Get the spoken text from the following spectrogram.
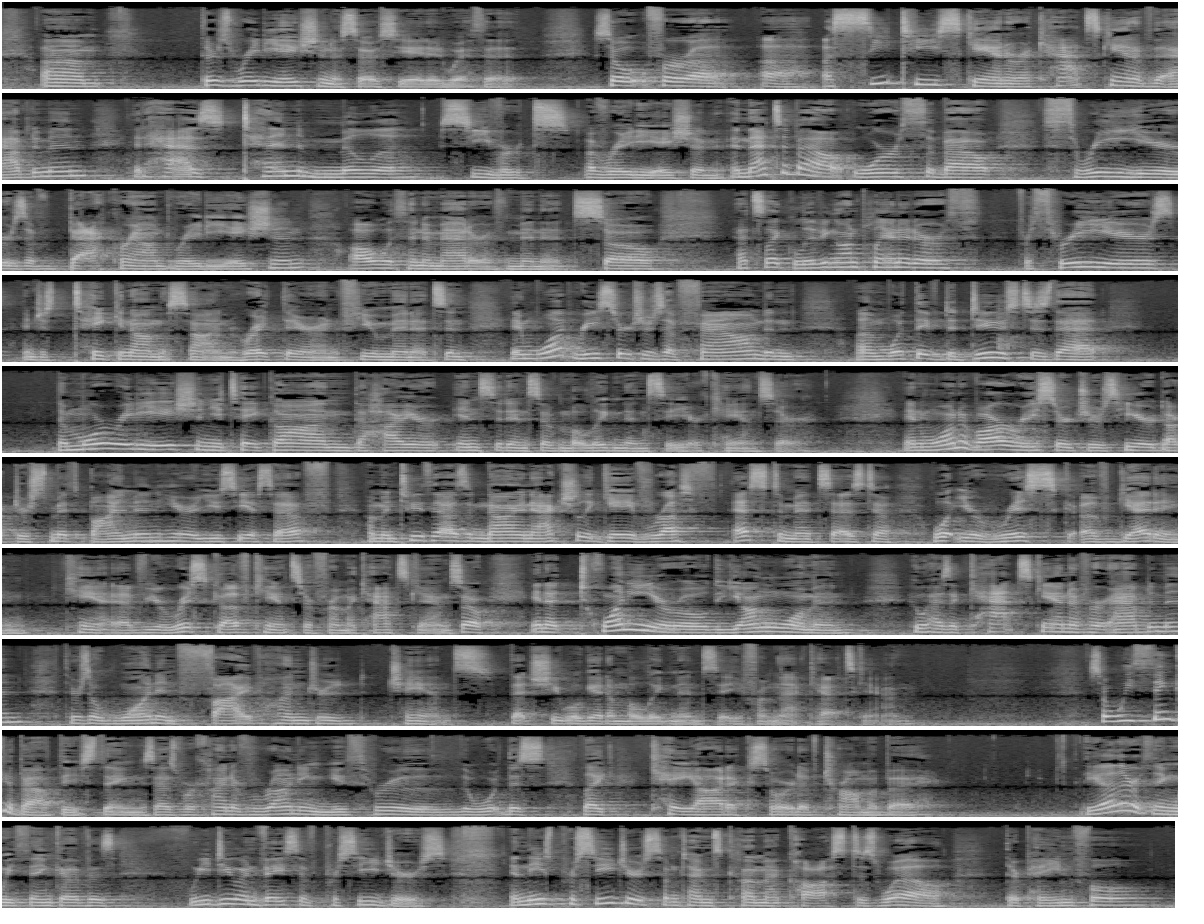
There's radiation associated with it. So, for a, a, a, CT scan or a CAT scan of the abdomen, it has 10 millisieverts of radiation. And that's about worth about three years of background radiation, all within a matter of minutes. So, that's like living on planet Earth for three years and just taking on the sun right there in a few minutes. And, and what researchers have found and um, what they've deduced is that the more radiation you take on, the higher incidence of malignancy or cancer. And one of our researchers here, Dr. Smith Bindman here at UCSF, um, in 2009 actually gave rough estimates as to what your risk of getting can, of your risk of cancer from a CAT scan. So, in a 20 year old young woman who has a CAT scan of her abdomen, there's a 1 in 500 chance that she will get a malignancy from that CAT scan. So we think about these things as we're kind of running you through the, this like chaotic sort of trauma bay. The other thing we think of is we do invasive procedures, and these procedures sometimes come at cost as well. They're painful,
